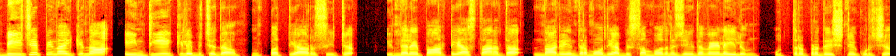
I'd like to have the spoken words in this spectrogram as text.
ബി ജെ പി നയിക്കുന്ന എൻ ഡി എക്ക് ലഭിച്ചത് മുപ്പത്തിയാറ് സീറ്റ്. ഇന്നലെ പാർട്ടി ആസ്ഥാനത്ത് നരേന്ദ്രമോദി അഭിസംബോധന ചെയ്ത വേളയിലും ഉത്തർപ്രദേശിനെ കുറിച്ച്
